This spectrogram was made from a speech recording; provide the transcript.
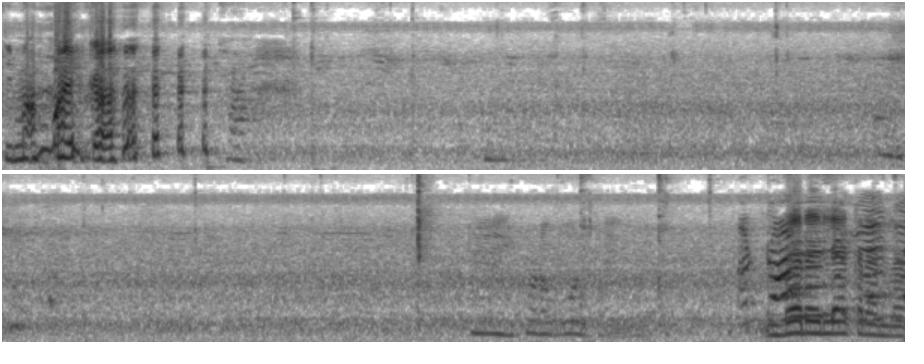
ती मम्मा आहे का? बरं लेकरांना.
